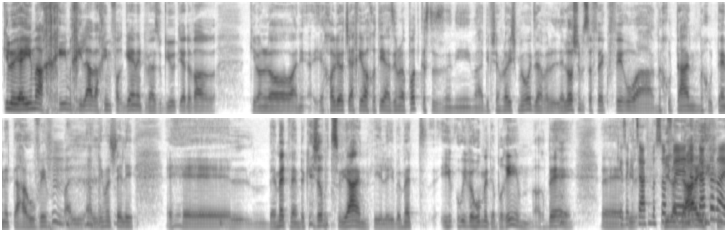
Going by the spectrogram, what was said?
כאילו, היא האימא הכי מכילה והכי מפרגנת, והזוגיות היא הדבר... כאילו, אני לא... אני, יכול להיות שאחי או אחותי יאזינו לפודקאסט, אז אני מעדיף שהם לא ישמעו את זה, אבל ללא שום ספק, כפיר הוא המחותן, מחותנת האהובים על, על אימא שלי. אה, באמת, והם בקשר מצוין, כאילו, היא באמת, היא והוא מדברים הרבה. אה, כי זה קצת בסוף אה, נתת לה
